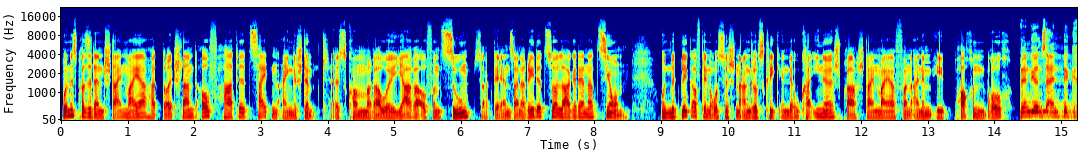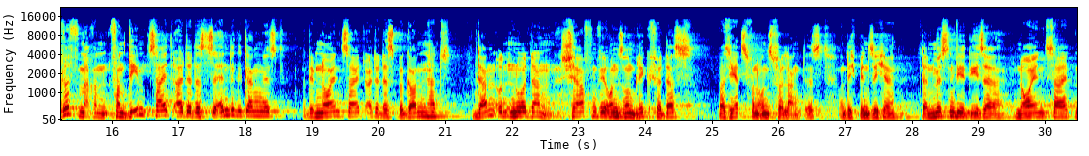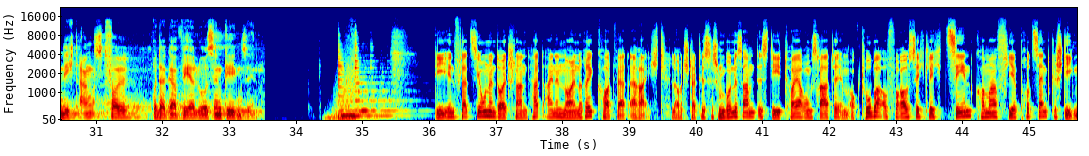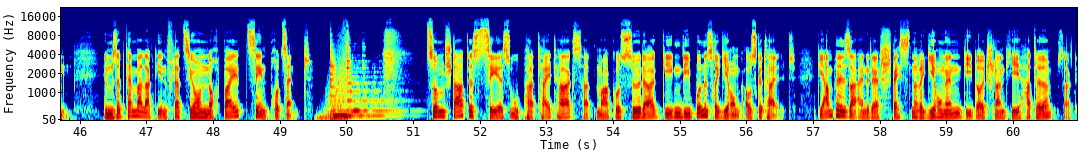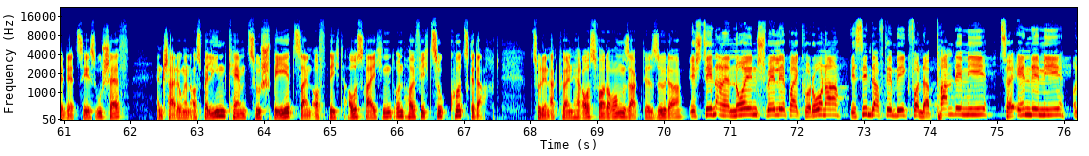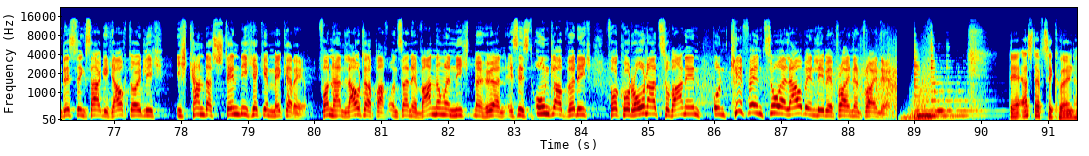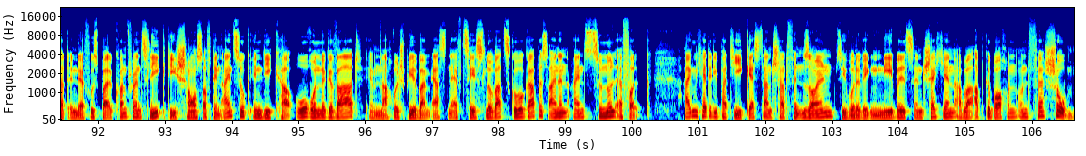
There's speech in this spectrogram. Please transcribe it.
Bundespräsident Steinmeier hat Deutschland auf harte Zeiten eingestimmt. Es kommen raue Jahre auf uns zu, sagte er in seiner Rede zur Lage der Nation. Und mit Blick auf den russischen Angriffskrieg in der Ukraine sprach Steinmeier von einem Epochenbruch. Wenn wir uns einen Begriff machen von dem Zeitalter, das zu Ende gegangen ist, dem neuen Zeitalter, das begonnen hat, dann und nur dann schärfen wir unseren Blick für das, was jetzt von uns verlangt ist. Und ich bin sicher, dann müssen wir dieser neuen Zeit nicht angstvoll oder gar wehrlos entgegensehen. Die Inflation in Deutschland hat einen neuen Rekordwert erreicht. Laut Statistischem Bundesamt ist die Teuerungsrate im Oktober auf voraussichtlich 10,4 Prozent gestiegen. Im September lag die Inflation noch bei 10 Prozent. Zum Start des CSU-Parteitags hat Markus Söder gegen die Bundesregierung ausgeteilt. Die Ampel sei eine der schwächsten Regierungen, die Deutschland je hatte, sagte der CSU-Chef. Entscheidungen aus Berlin kämen zu spät, seien oft nicht ausreichend und häufig zu kurz gedacht. Zu den aktuellen Herausforderungen sagte Söder, Wir stehen an einer neuen Schwelle bei Corona. Wir sind auf dem Weg von der Pandemie zur Endemie. Und deswegen sage ich auch deutlich, ich kann das ständige Gemeckere von Herrn Lauterbach und seine Warnungen nicht mehr hören. Es ist unglaubwürdig, vor Corona zu warnen und Kiffen zu erlauben, liebe Freundinnen und Freunde. Der 1. FC Köln hat in der Fußball Conference League die Chance auf den Einzug in die K.O.-Runde gewahrt. Im Nachholspiel beim 1. FC Slowacko gab es einen 1 zu 0 Erfolg. Eigentlich hätte die Partie gestern stattfinden sollen. Sie wurde wegen Nebels in Tschechien aber abgebrochen und verschoben.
